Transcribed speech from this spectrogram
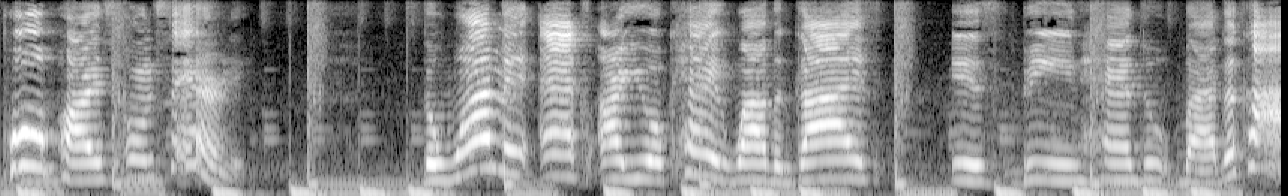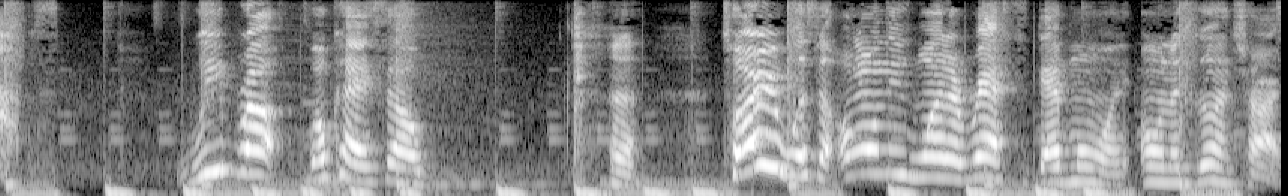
pool parties on Saturday. The woman asks, Are you okay? while the guys is being handled by the cops. We brought, okay, so Tory was the only one arrested that morning on a gun charge.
